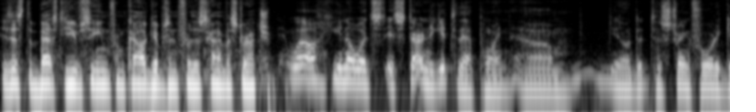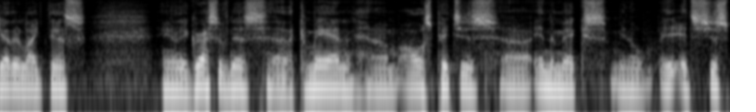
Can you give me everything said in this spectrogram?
Is this the best you've seen from Kyle Gibson for this kind of a stretch? Well, you know it's it's starting to get to that point. Um, you know to, to string four together like this you know the aggressiveness, uh, the command, um, all his pitches uh, in the mix. You know, it, it's just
